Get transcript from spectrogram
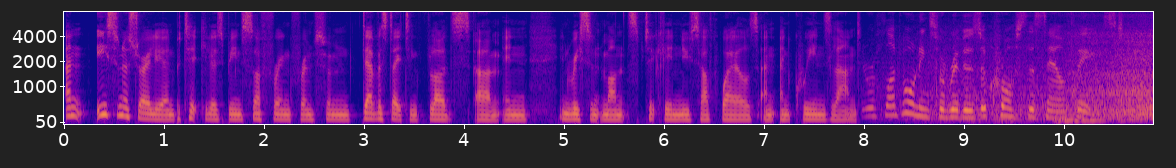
And Eastern Australia, in particular, has been suffering from some devastating floods um, in in recent months, particularly in New South Wales and, and Queensland. There are flood warnings for rivers across the southeast.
